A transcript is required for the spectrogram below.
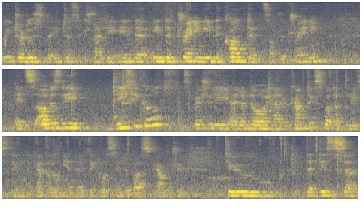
We introduced the intersectionality in the in the training, in the contents of the training. It's obviously difficult, especially I don't know in other contexts, but at least in Catalonia and I think also in the Basque Country, to that is uh,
